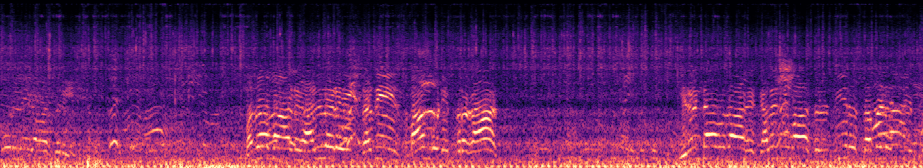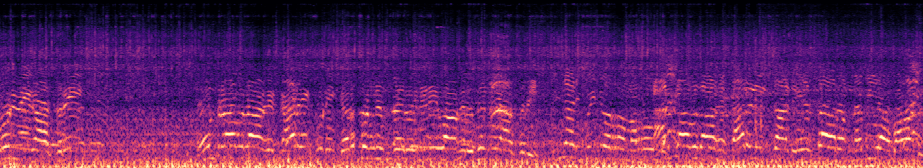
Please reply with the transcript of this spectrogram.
பூர்வீகாசிரி மதமாடு அல்லறை சதீஷ் மாங்குடி பிரகாஷ் இரண்டாவதாக கலனிவாசல் வீர தமிழச்சி பூர்வீகாசிரி மூன்றாவதாக காரைக்குடி கருப்பங்கன் தேர்வு நினைவாக ரிதன்யாசிரி நான்காவதாக காரணிக்காடு எஸ்ஆர்எம் நபியா பானு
